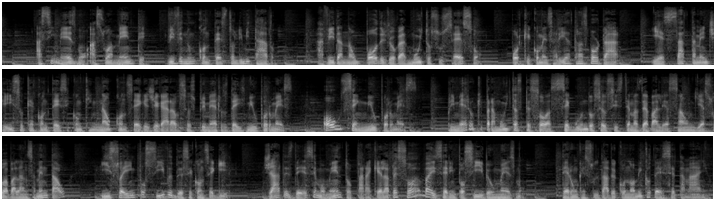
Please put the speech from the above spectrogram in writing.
Assim mesmo, a sua mente vive num contexto limitado. A vida não pode jogar muito sucesso porque começaria a transbordar. E é exatamente isso que acontece com quem não consegue chegar aos seus primeiros 10 mil por mês ou 100 mil por mês. Primeiro, que para muitas pessoas, segundo seus sistemas de avaliação e a sua balança mental, isso é impossível de se conseguir. Já desde esse momento, para aquela pessoa vai ser impossível mesmo ter um resultado econômico desse tamanho.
